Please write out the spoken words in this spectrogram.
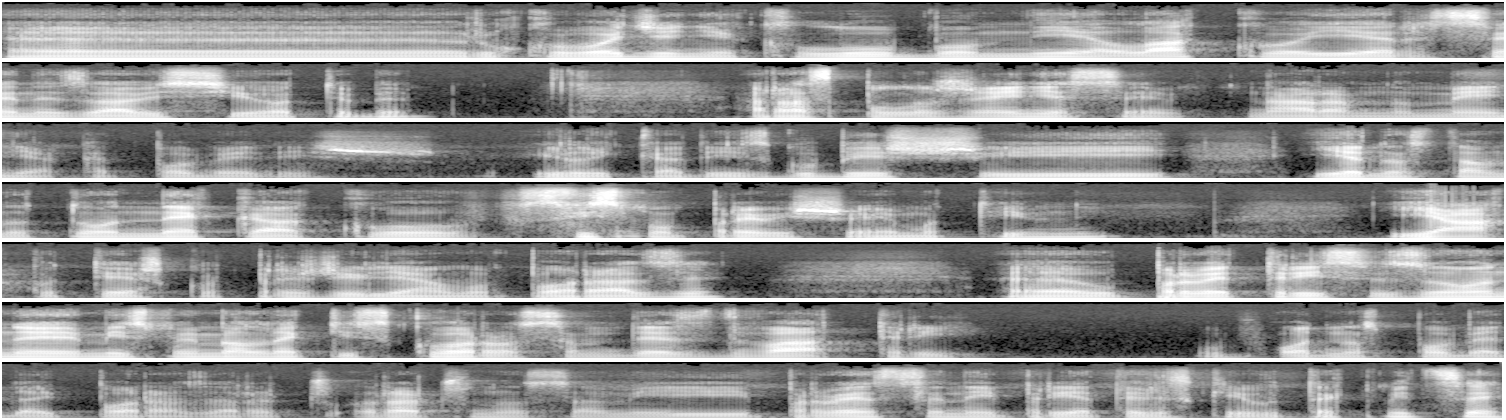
E, rukovodđenje klubom nije lako jer sve ne zavisi od tebe. Raspoloženje se naravno menja kad pobediš ili kad izgubiš i jednostavno to nekako, svi smo previše emotivni, jako teško preživljavamo poraze u prve tri sezone mi smo imali neki skor 82-3 odnos pobjeda i poraza. Raču, računao sam i prvenstvene i prijateljske utakmice.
